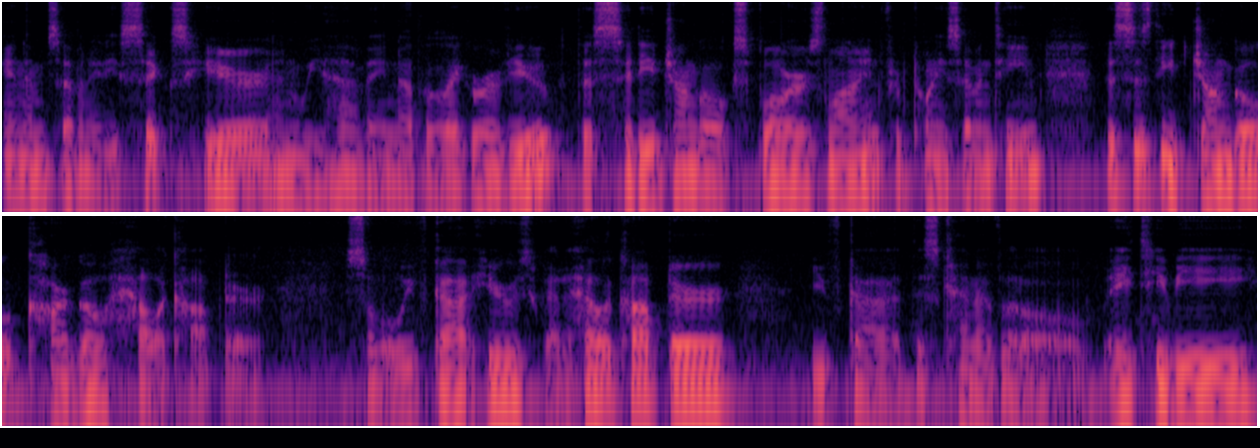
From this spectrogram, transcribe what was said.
K&M 786 here, and we have another LEGO review, the City Jungle Explorers line from 2017. This is the Jungle Cargo Helicopter. So what we've got here is we've got a helicopter, you've got this kind of little ATV,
